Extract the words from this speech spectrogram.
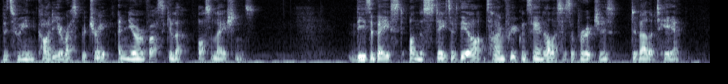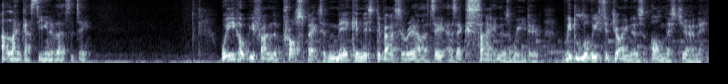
between cardiorespiratory and neurovascular oscillations. These are based on the state-of-the-art time-frequency analysis approaches developed here at Lancaster University. We hope you find the prospect of making this device a reality as exciting as we do. We'd love you to join us on this journey.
